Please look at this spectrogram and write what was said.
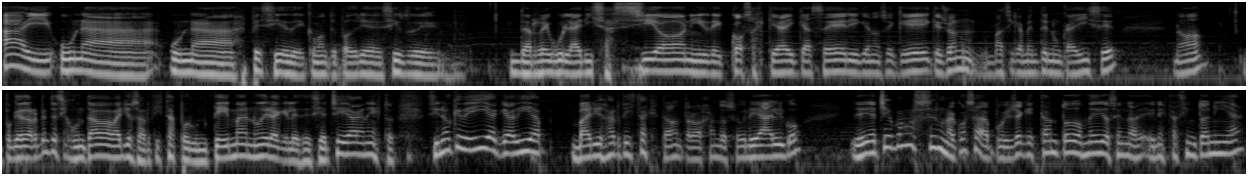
hay una, una especie de, ¿cómo te podría decir? De, de regularización y de cosas que hay que hacer y que no sé qué, que yo básicamente nunca hice, ¿no? Porque de repente se juntaba varios artistas por un tema, no era que les decía, che, hagan esto, sino que veía que había varios artistas que estaban trabajando sobre algo, y le decía, che, vamos a hacer una cosa, porque ya que están todos medios en, la- en esta sintonía,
